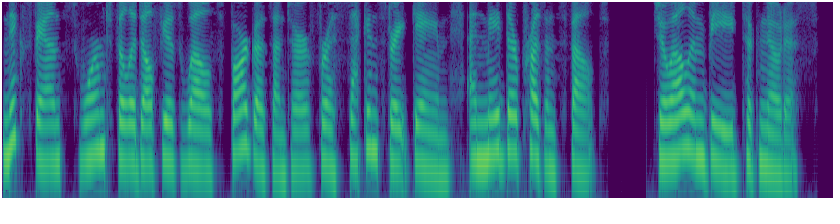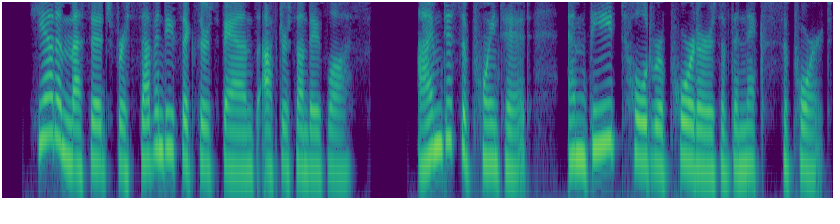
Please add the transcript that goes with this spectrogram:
Knicks fans swarmed Philadelphia's Wells Fargo Center for a second straight game and made their presence felt. Joel Embiid took notice. He had a message for 76ers fans after Sunday's loss. I'm disappointed, Embiid told reporters of the Knicks' support.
